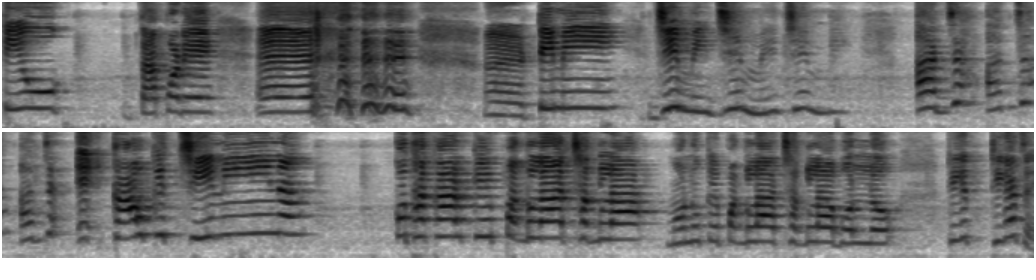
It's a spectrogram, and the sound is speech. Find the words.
টিউ, তারপরে টিমি জিমি জিমি জিমি আজা আজা আজা এ, কাউকে চিনি না। কোথাকার কে পাগলা ছাগলা, মনুকে পাগলা ছাগলা বলল। ঠিক ঠিক আছে?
